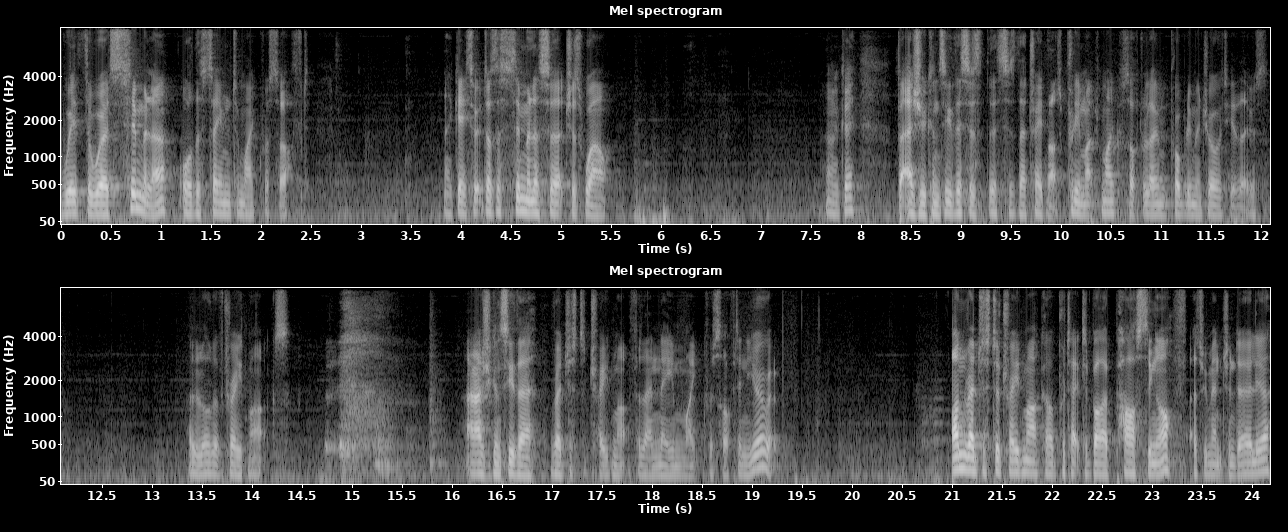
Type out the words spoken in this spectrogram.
with the word similar or the same to Microsoft. Okay, so it does a similar search as well. Okay, but as you can see, this is, this is their trademarks. Pretty much Microsoft alone, probably majority of those. A lot of trademarks. And as you can see, they're registered trademark for their name Microsoft in Europe. Unregistered trademark are protected by passing off, as we mentioned earlier.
